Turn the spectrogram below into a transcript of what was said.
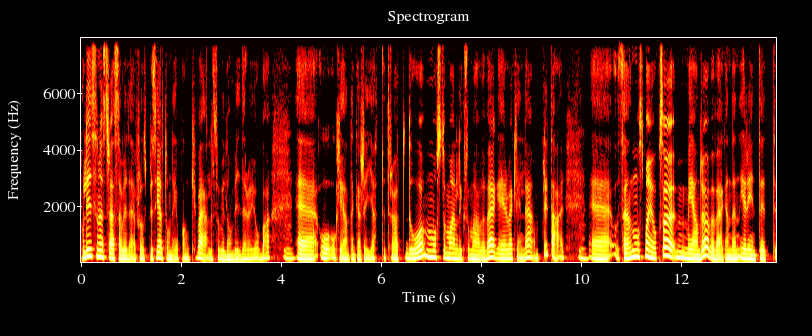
Polisen är stressade därifrån, speciellt om det är på en kväll så vill de vidare jobba. Eh, och, och klienten kanske är jättetrött. Då måste man liksom överväga, är det verkligen lämpligt det här? Eh, och sen måste man ju också med andra överväganden, är det inte ett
